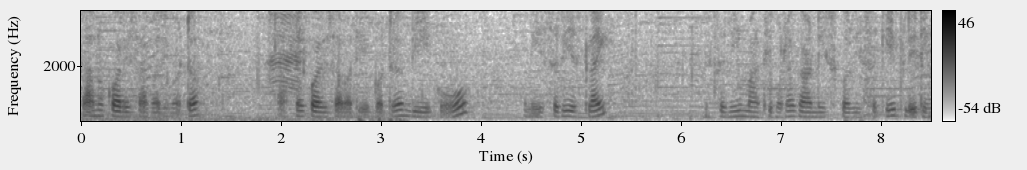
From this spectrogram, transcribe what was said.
सानो करेसाबारीबाट आफ्नै करेसाबारीबाट लिएको हो। अनि यसरी यसलाई यसरी माथिबाट गार्निस गरिसकेँ प्लेटिङ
